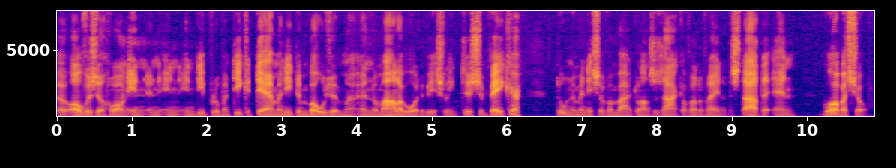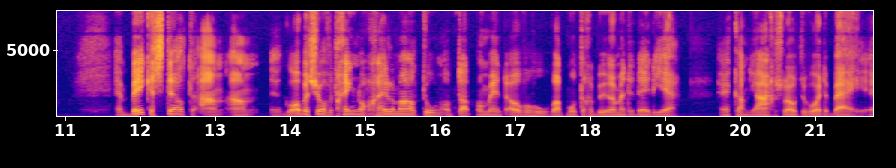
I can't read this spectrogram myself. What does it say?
Uh, overigens gewoon in, in, in diplomatieke termen, niet een boze, maar een normale woordenwisseling tussen Baker, toen de minister van Buitenlandse Zaken van de Verenigde Staten, en Gorbachev. En Baker stelt aan, aan uh, Gorbachev, het ging nog helemaal toen op dat moment over hoe, wat moet er gebeuren met de DDR. Kan die aangesloten worden bij uh,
